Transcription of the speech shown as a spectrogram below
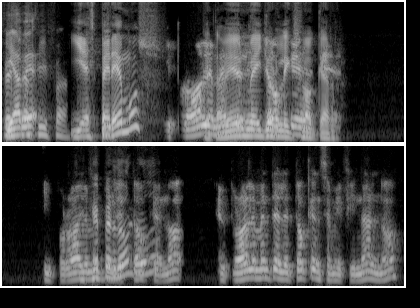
FIFA. Y esperemos Y que probablemente también Major League Soccer. Y probablemente ¿Qué, perdón, le toque, Rodo? ¿no? Y probablemente le toque en semifinal, ¿no?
